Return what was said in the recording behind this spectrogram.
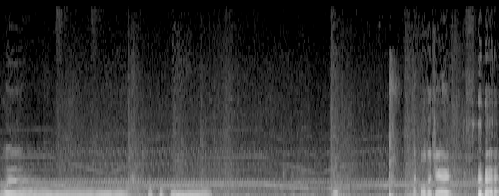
Woo! Nope. I pulled a Jarrod.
